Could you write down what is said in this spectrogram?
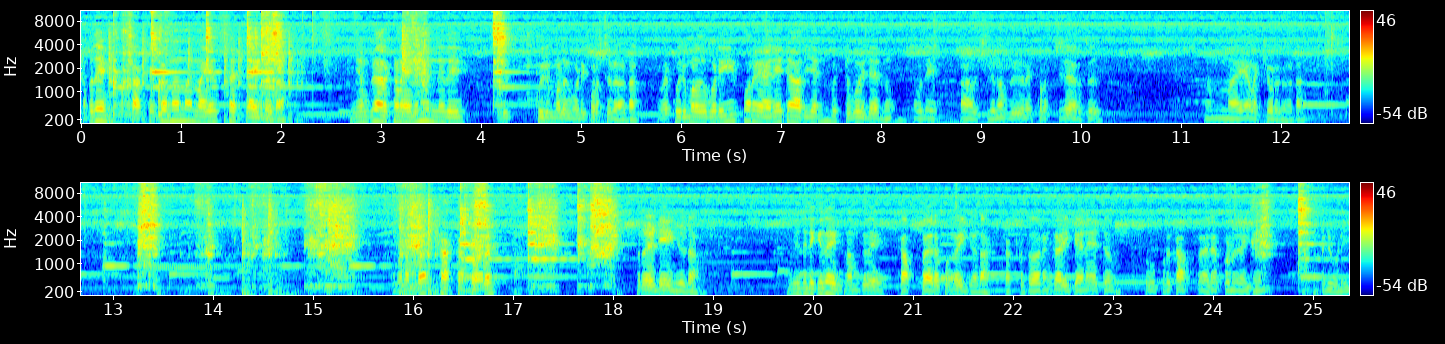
അപ്പോൾ ചക്കൊക്കെ ഒന്ന് നന്നായി സെറ്റായിട്ട് കേട്ടോ. ഇനി നമുക്ക് ഇറക്കണതിന് മുന്നേ കുരുമുളക് പൊടി കുറച്ചിടാം കേട്ടോ അപ്പോൾ കുരുമുളക് പൊടി കുറയാനായിട്ട് ആദ്യം ഞാൻ വിട്ടുപോയിട്ടായിരുന്നു അപ്പോൾ ആവശ്യത്തിന് നമുക്ക് കുറച്ച് ചേർത്ത് നന്നായി ഇളക്കി കൊടുക്കാം കേട്ടോ കക്കത്തോരൻ. റെഡി ആയി കേട്ടോ ഇനി ഇതിലേക്ക് നമുക്ക് കപ്പേരൊപ്പം കഴിക്കാം കേട്ടോ കക്കത്തോരൻ കഴിക്കാൻ ഏറ്റവും സൂപ്പർ കപ്പേരൊപ്പം കഴിക്കാൻ അടിപൊളി.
